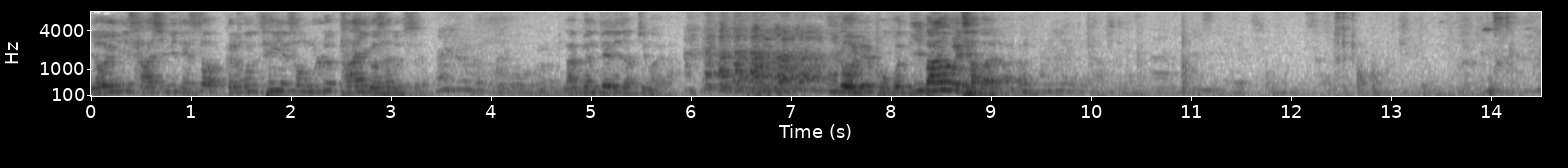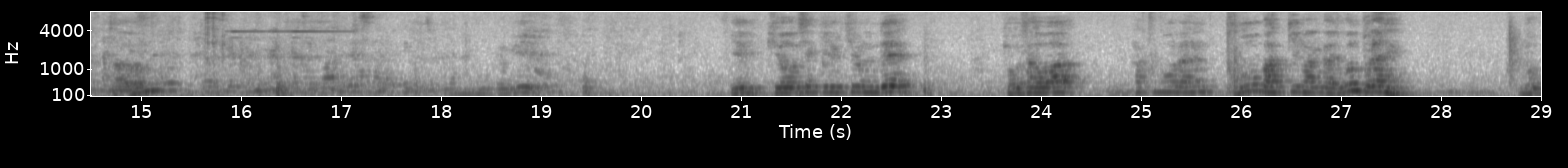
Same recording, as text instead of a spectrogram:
여인이 40이 됐어. 그러면 생일 선물로 다 이거 사줬어요. 어, 남편 때려잡지 마라. 이거를 보고 네 마음을 잡아라. 다음 여기 얘 귀여운 새끼를 키우는데 교사와 학부모라는 두 바퀴만 가지고는 불안해. 너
